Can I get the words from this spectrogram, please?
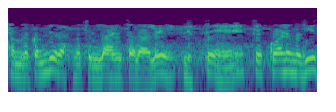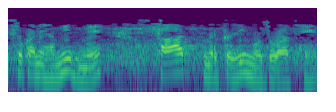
سمرکندی رحمۃ اللہ تعالی علیہ لکھتے ہیں کہ قرآن مجید، فرقان حمید میں سات مرکزی موضوعات ہیں۔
